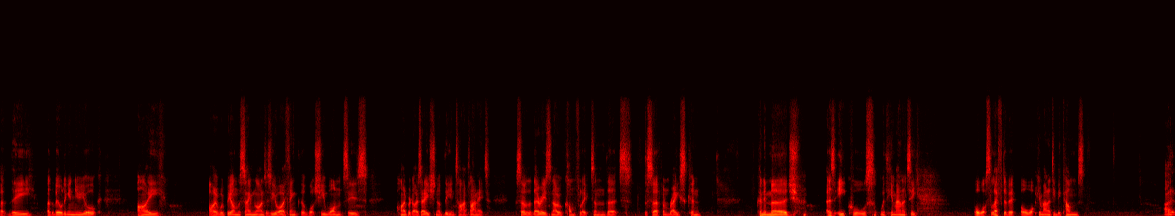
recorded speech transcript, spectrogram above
at the at the building in New York, I I would be on the same lines as you. I think that what she wants is hybridization of the entire planet, so that there is no conflict and that the serpent race can can emerge as equals with humanity, or what's left of it, or what humanity becomes. I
